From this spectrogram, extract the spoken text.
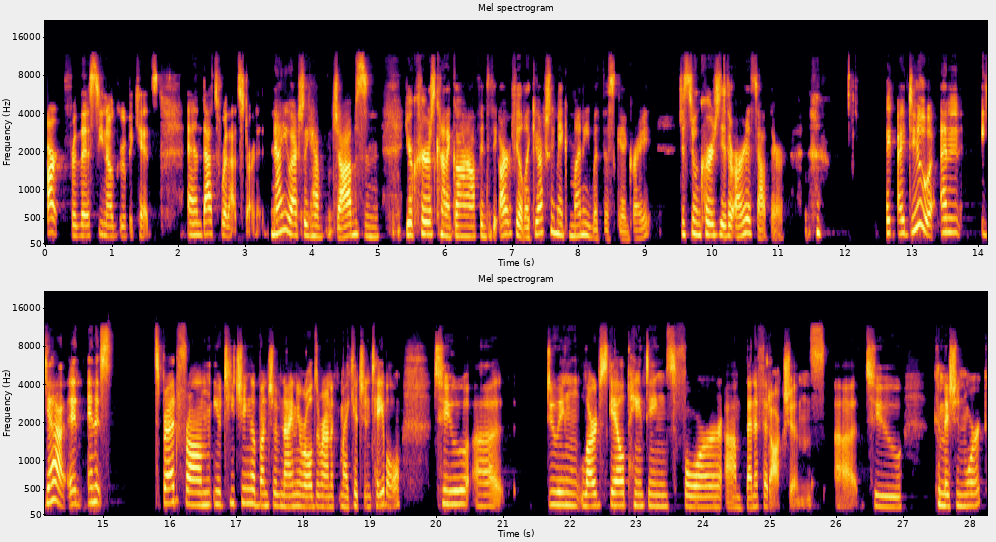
art for this you know group of kids and that's where that started now you actually have jobs and your career's kind of gone off into the art field like you actually make money with this gig right just to encourage the other artists out there. I, I, do. And yeah, and, and it's spread from you know teaching a bunch of nine year olds around my kitchen table to uh, doing large scale paintings for um, benefit auctions uh, to commission work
